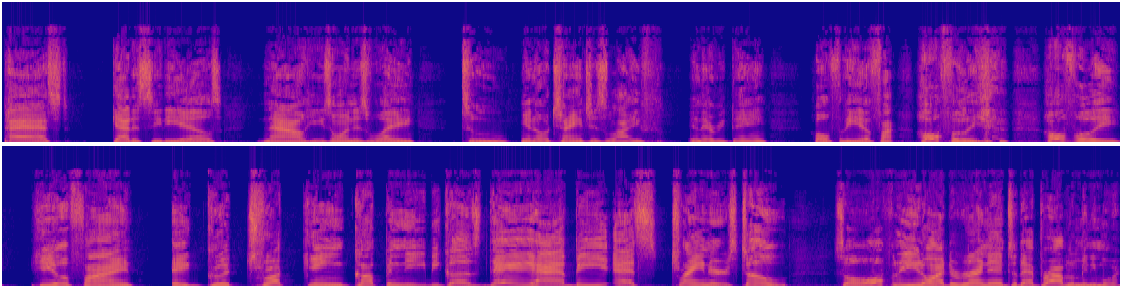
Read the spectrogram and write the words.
passed got his CDLs. Now he's on his way to, you know, change his life and everything. Hopefully he'll find hopefully hopefully he'll find a good trucking company because they have BS trainers too. So hopefully you don't have to run into that problem anymore.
